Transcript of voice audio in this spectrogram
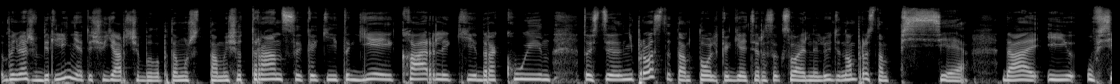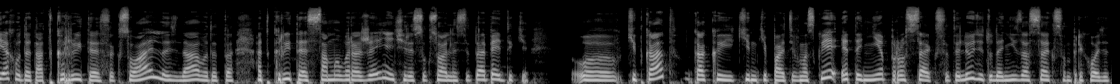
Понимаешь, в Берлине это еще ярче было, потому что там еще трансы какие-то, геи, карлики, дракуин. То есть э, не просто там только гетеросексуальные люди, но просто там все, да, и у всех вот эта открытая сексуальность, да, вот это открытое самовыражение через сексуальность, это опять-таки э, Киткат, как и Кинки Пати в Москве, это не про секс, это люди туда не за сексом приходят,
